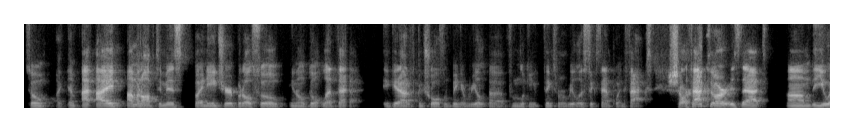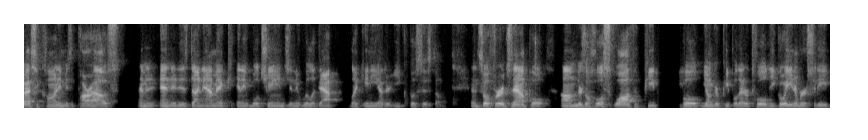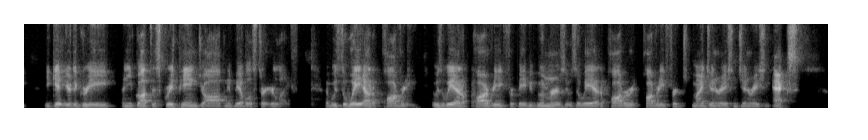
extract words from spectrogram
So I, I I'm an optimist by nature, but also you know don't let that get out of control from being a real uh, from looking at things from a realistic standpoint. The facts. Sure. The facts are is that um, the U.S. economy is a powerhouse, and and it is dynamic, and it will change, and it will adapt like any other ecosystem. And so, for example, um, there's a whole swath of people, younger people, that are told you go to university, you get your degree, and you've got this great paying job, and you'll be able to start your life. It was the way out of poverty. It was a way out of poverty for baby boomers. It was a way out of poverty, poverty for my generation, Generation X.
